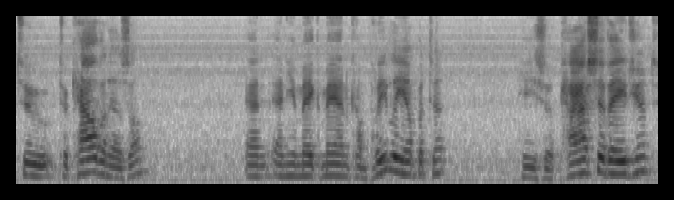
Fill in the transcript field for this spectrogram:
to, to Calvinism and, and you make man completely impotent. He's a passive agent.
